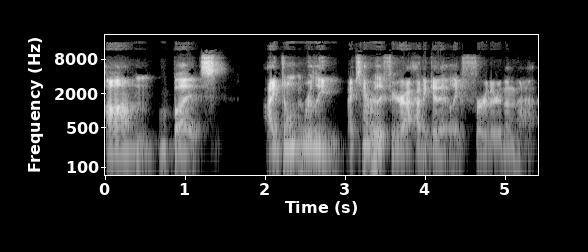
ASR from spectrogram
Um, but I don't really I can't really figure out how to get it like further than that.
